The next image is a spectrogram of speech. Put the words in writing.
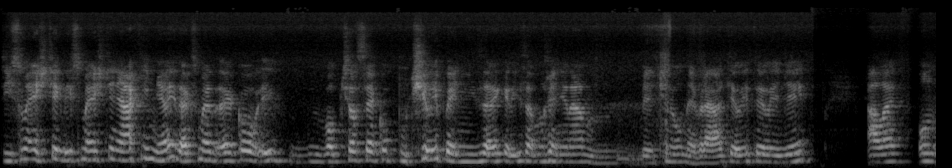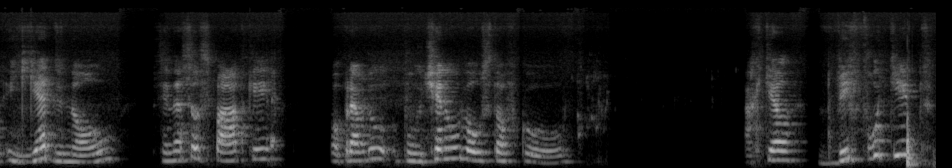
když jsme ještě, když jsme ještě nějaký měli, tak jsme jako i občas jako půjčili peníze, které samozřejmě nám většinou nevrátili ty lidi ale on jednou přinesl zpátky opravdu půjčenou dvoustovku a chtěl vyfotit,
